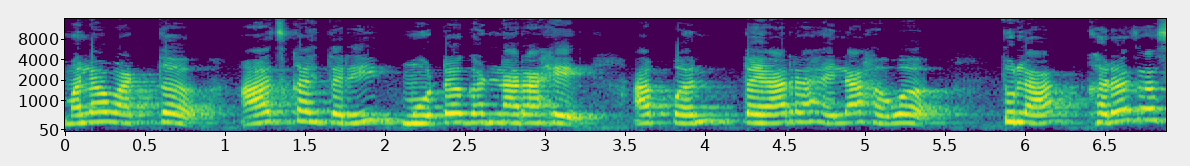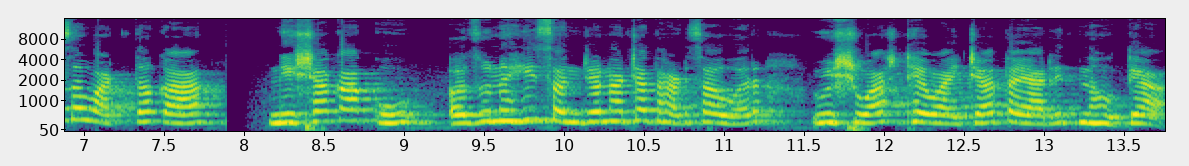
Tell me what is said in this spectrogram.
मला वाटतं आज काहीतरी मोठं घडणार आहे. आपण तयार राहायला हवं. तुला खरंच असं वाटतं का? निशा काकू अजूनही संजनाच्या धाडसावर विश्वास ठेवायच्या तयारीत नव्हत्या.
